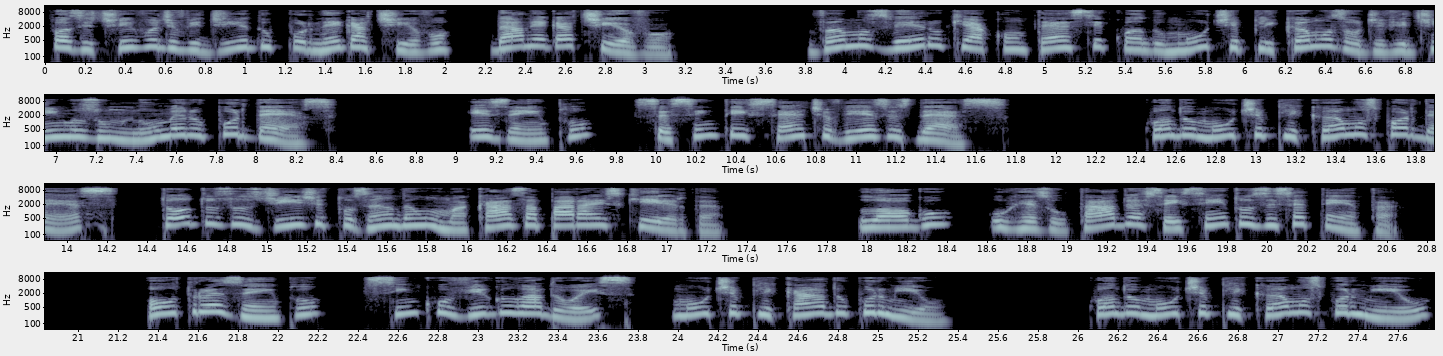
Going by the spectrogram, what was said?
Positivo dividido por negativo, dá negativo. Vamos ver o que acontece quando multiplicamos ou dividimos um número por 10. Exemplo, 67 vezes 10. Quando multiplicamos por 10, todos os dígitos andam uma casa para a esquerda. Logo, o resultado é 670. Outro exemplo, 5,2, multiplicado por 1000. Quando multiplicamos por 1000,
